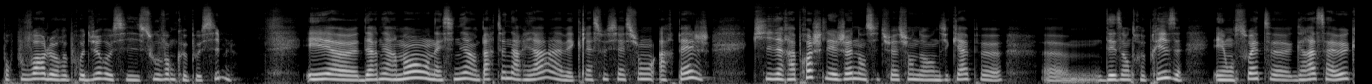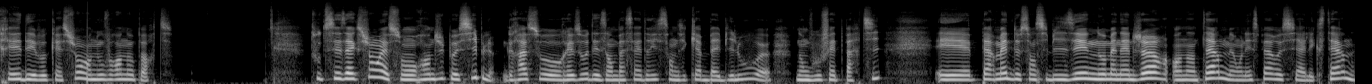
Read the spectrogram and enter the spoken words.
pour pouvoir le reproduire aussi souvent que possible. Et euh, dernièrement, on a signé un partenariat avec l'association Arpège qui rapproche les jeunes en situation de handicap des entreprises et on souhaite, grâce à eux, créer des vocations en ouvrant nos portes. Toutes ces actions, elles sont rendues possibles grâce au réseau des ambassadrices handicap Babylou euh, dont vous faites partie et permettent de sensibiliser nos managers en interne, mais on l'espère aussi à l'externe.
